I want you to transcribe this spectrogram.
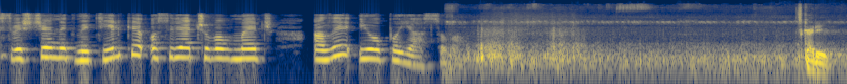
священик не тільки освячував меч, але і опоясував. Скорей.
